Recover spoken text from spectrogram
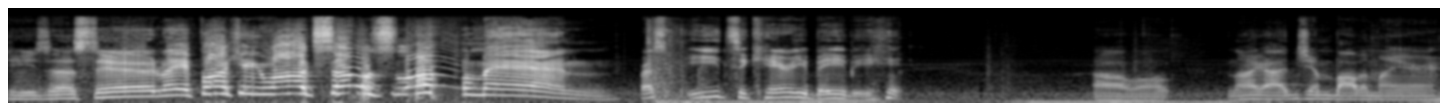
Jesus, dude. They fucking walk so slow, man. Press E to carry baby. Oh, well, now I got Jim Bob in my ear.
